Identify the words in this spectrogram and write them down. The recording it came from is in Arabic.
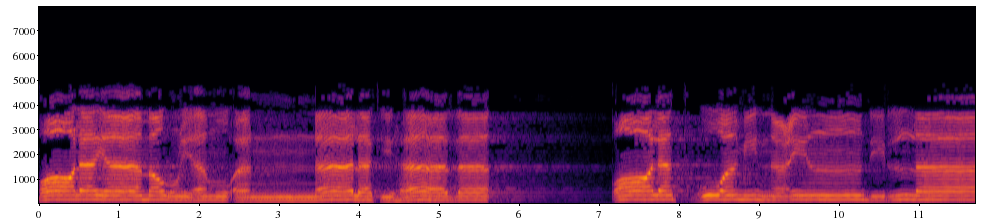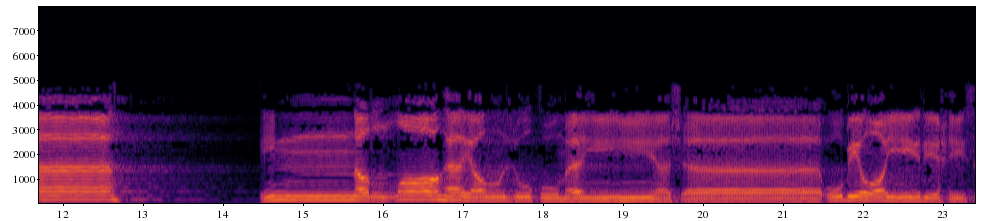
قال يا مريم أنى لك هذا؟ قالت هو من عند الله. إن الله يرزق من يشاء بغير حساب.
